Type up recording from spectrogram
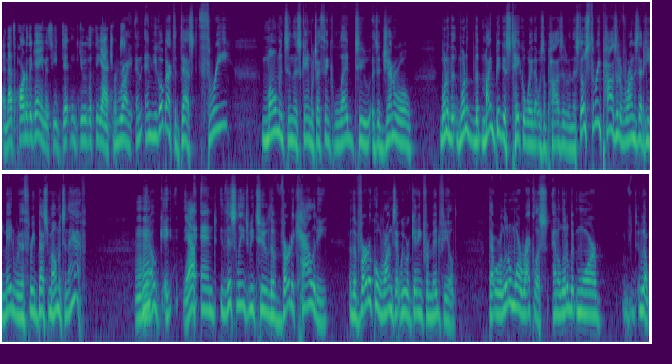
And that's part of the game is he didn't do the theatrics. Right. And and you go back to Dest, three moments in this game which I think led to as a general one of the one of the my biggest takeaway that was a positive in this. Those three positive runs that he made were the three best moments in the half. Mm-hmm. You know, it- Yeah. And this leads me to the verticality, the vertical runs that we were getting from midfield that were a little more reckless and a little bit more, you know,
